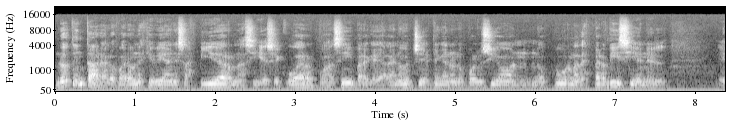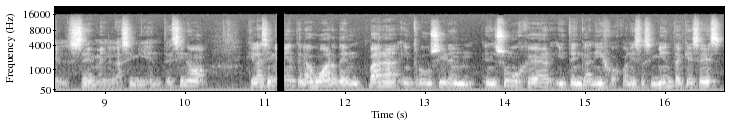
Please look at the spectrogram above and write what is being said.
no tentar a los varones que vean esas piernas y ese cuerpo así, para que a la noche tengan una polución nocturna, desperdicien el, el semen, la simiente, sino que la simiente la guarden para introducir en, su mujer y tengan hijos con esa simiente, que esa es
